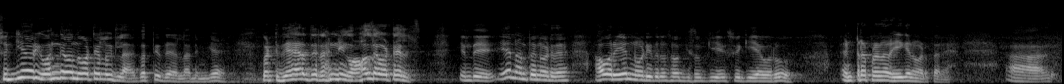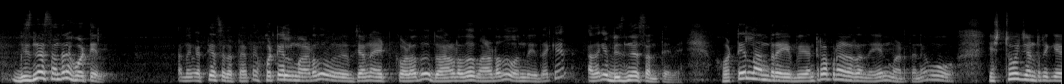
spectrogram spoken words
ಸ್ವಿಗ್ಗಿಯವ್ರಿಗೆ ಒಂದೇ ಒಂದು ಹೋಟೆಲು ಇಲ್ಲ ಗೊತ್ತಿದೆ ಅಲ್ಲ ನಿಮಗೆ? But they are the running all the hotels ಹಿಂದೆ ಏನಂತ ನೋಡಿದರೆ ಅವರು ಏನು ನೋಡಿದರು ಸ್ವಿಗ್ಗಿ ಸ್ವಿಗ್ಗಿ ಸ್ವಿಗ್ಗಿಯವರು ಎಂಟ್ರಪ್ರನರ್ ಹೀಗೆ ನೋಡ್ತಾರೆ. ಬಿಸ್ನೆಸ್ ಅಂದರೆ ಹೋಟೆಲ್ ಅದಕ್ಕೆ ವ್ಯತ್ಯಾಸ ಗೊತ್ತಾಗುತ್ತೆ ಹೋಟೆಲ್ ಮಾಡೋದು ಜನ ಇಟ್ಕೊಳ್ಳೋದು ಮಾಡೋದು ಮಾಡೋದು ಒಂದು ಇದಕ್ಕೆ ಅದಕ್ಕೆ ಬಿಸ್ನೆಸ್ ಅಂತೇವೆ. ಹೋಟೆಲ್ ಅಂದರೆ ಎಂಟ್ರಪ್ರನರ್ ಅಂದರೆ ಏನು ಮಾಡ್ತಾನೆ? ಓ ಎಷ್ಟೋ ಜನರಿಗೆ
